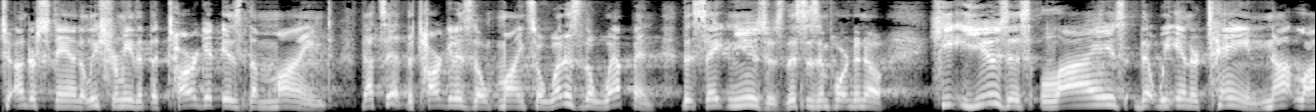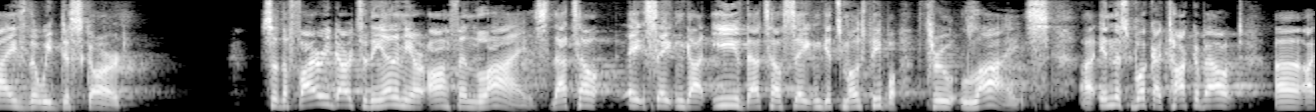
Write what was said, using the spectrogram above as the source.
to understand, at least for me, that the target is the mind. That's it. The target is the mind. So what is the weapon that Satan uses? This is important to know. He uses lies that we entertain, not lies that we discard. So the fiery darts of the enemy are often lies. That's how Satan got Eve. That's how Satan gets most people through lies. Uh, in this book, I talk about uh,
